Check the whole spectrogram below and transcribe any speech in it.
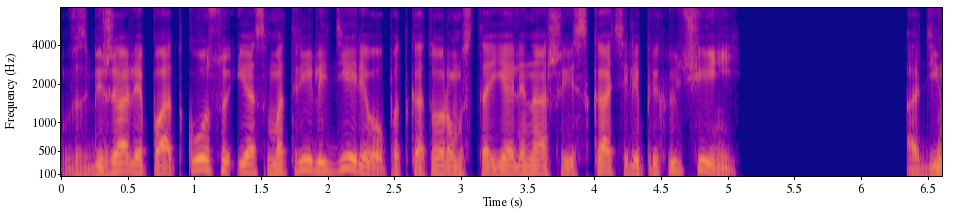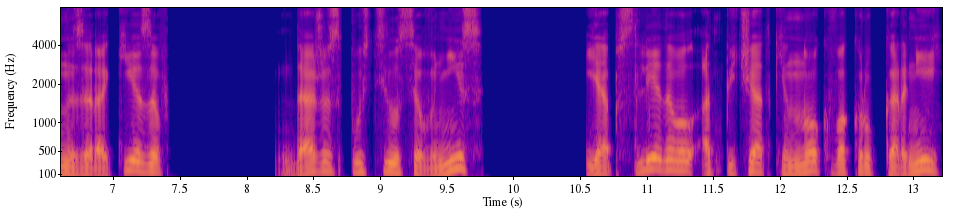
взбежали по откосу и осмотрели дерево, под которым стояли наши искатели приключений. Один из иракезов даже спустился вниз и обследовал отпечатки ног вокруг корней,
